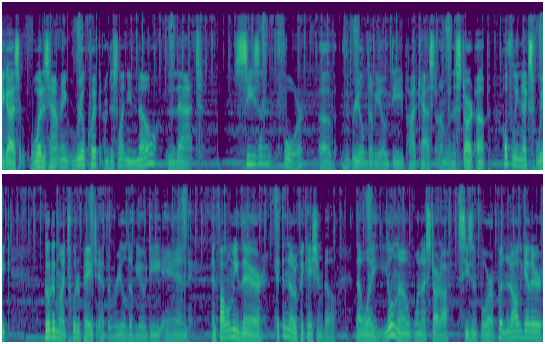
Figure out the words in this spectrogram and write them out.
Hey guys, what is happening? Real quick, I'm just letting you know that season four of the Real WOD podcast, I'm going to start up hopefully next week. Go to my Twitter page at the Real WOD and and follow me there. Hit the notification bell. That way, you'll know when I start off season four. I'm putting it all together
